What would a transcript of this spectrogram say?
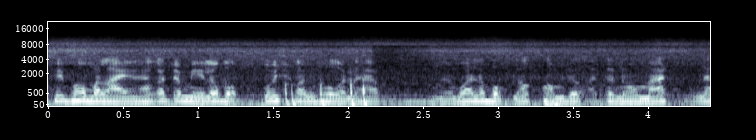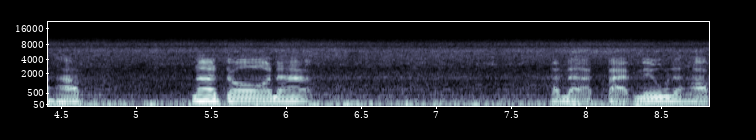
ที่พวงมาลัยนะครับก็จะมีระบบ push control นะครับ หรือว่าระบบล็อกความเร็วอัตโนมัตินะครับ หน้าจอนะฮะ ขนาด 8 นิ้วนะครับ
